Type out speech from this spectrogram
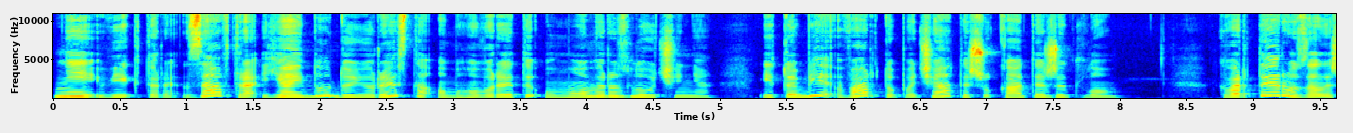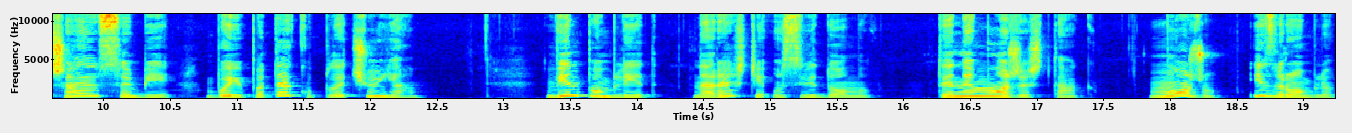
Ні, Вікторе, завтра я йду до юриста обговорити умови розлучення, і тобі варто почати шукати житло. Квартиру залишаю собі, бо іпотеку плачу я. Він поблід, нарешті усвідомив ти не можеш так. Можу і зроблю,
